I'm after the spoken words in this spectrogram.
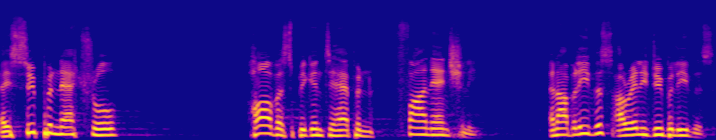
a supernatural harvest begin to happen financially. And I believe this, I really do believe this.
